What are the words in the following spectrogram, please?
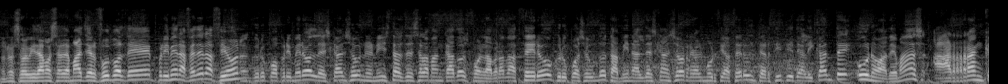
No nos olvidamos además del fútbol de Primera Federación. En grupo primero al descanso Unionistas de Salamanca 2, Fuenlabrada 0. Grupo segundo también al descanso Real Murcia 0, Intercity de Alicante 1. Además arranca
